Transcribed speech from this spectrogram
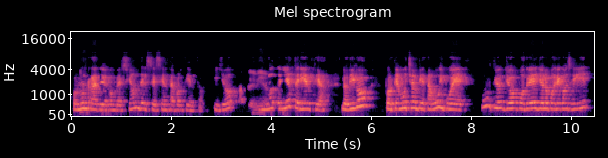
con un ratio de conversión del 60%. Y yo no tenía experiencia. Lo digo porque muchos empiezan, uy, pues yo, yo, podré, yo lo podré conseguir.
